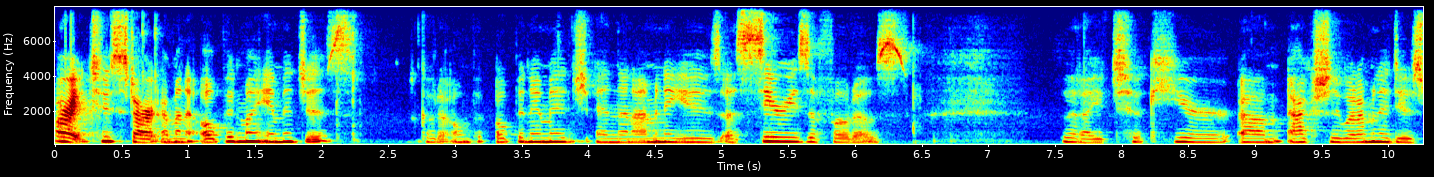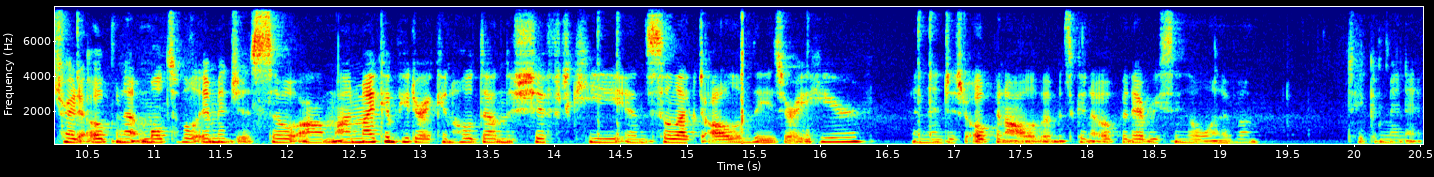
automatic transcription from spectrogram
Alright, to start, I'm going to open my images. Go to open image and then I'm going to use a series of photos that I took here. Um, actually, what I'm going to do is try to open up multiple images. So um, on my computer, I can hold down the Shift key and select all of these right here and then just open all of them. It's going to open every single one of them. Take a minute.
